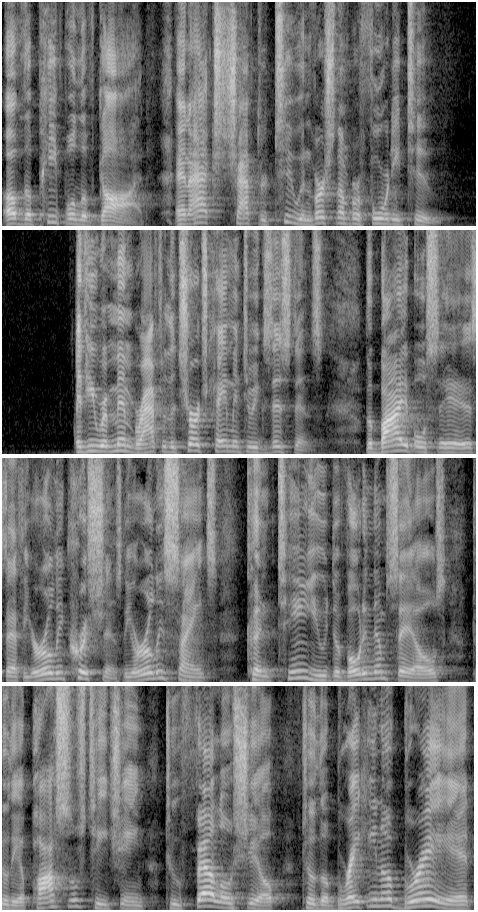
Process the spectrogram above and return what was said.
of the people of God. In Acts chapter 2, in verse number 42, if you remember, after the church came into existence, the Bible says that the early Christians, the early saints, continued devoting themselves to the apostles' teaching, to fellowship, to the breaking of bread,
